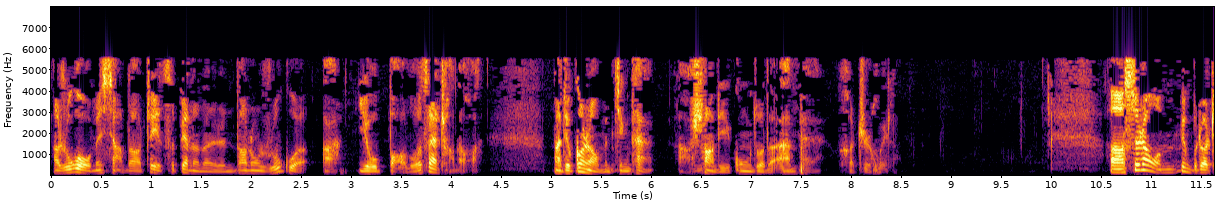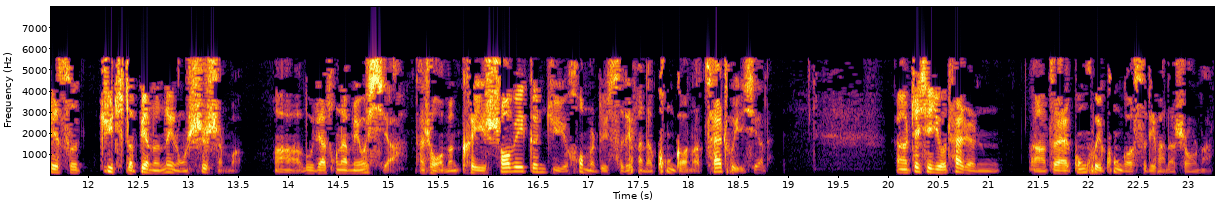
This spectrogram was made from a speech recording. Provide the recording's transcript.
啊，如果我们想到这次辩论的人当中，如果啊有保罗在场的话，那就更让我们惊叹啊上帝工作的安排和智慧了。啊，虽然我们并不知道这次具体的辩论内容是什么啊，陆家从来没有写啊，但是我们可以稍微根据后面对斯蒂芬的控告呢，猜出一些来。嗯，这些犹太人啊，在公会控告斯蒂芬的时候呢。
